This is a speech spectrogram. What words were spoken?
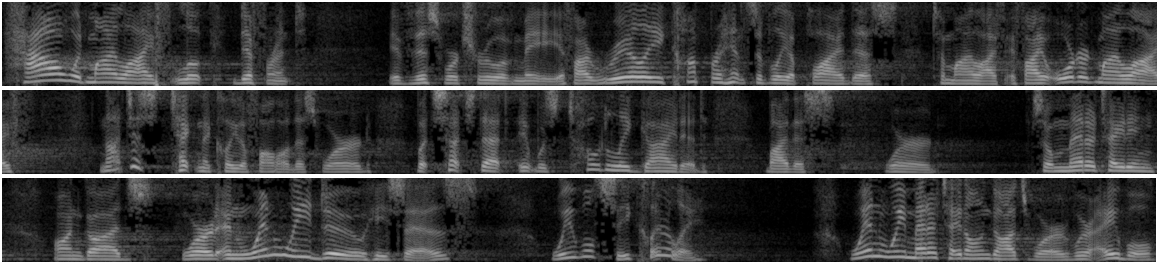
how would my life look different if this were true of me? If I really comprehensively applied this to my life, if I ordered my life not just technically to follow this word, but such that it was totally guided by this word. So, meditating on God's word. And when we do, he says, we will see clearly. When we meditate on God's word, we're able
